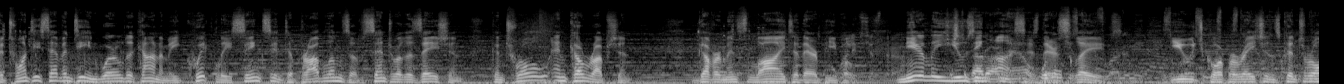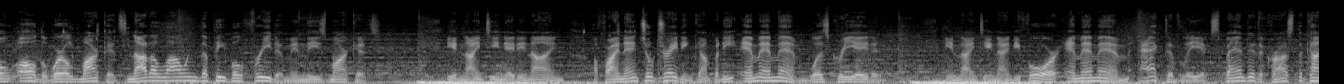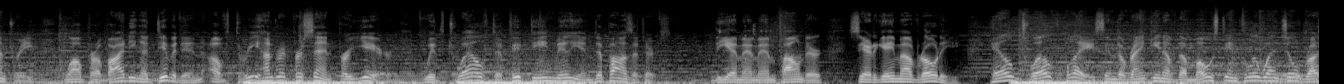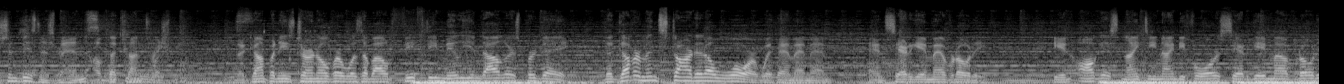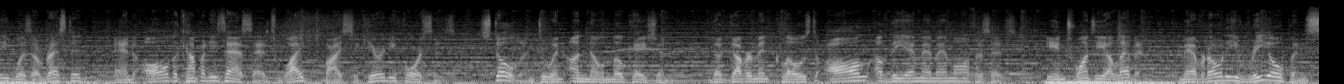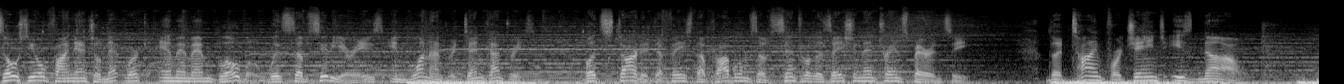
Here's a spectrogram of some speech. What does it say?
The 2017 world economy quickly sinks into problems of centralization, control, and corruption. Governments lie to their people, nearly using us as their slaves. Huge corporations control all the world markets, not allowing the people freedom in these markets. In 1989, a financial trading company, MMM, was created. In 1994, MMM actively expanded across the country while providing a dividend of 300% per year with 12 to 15 million depositors. The MMM founder, Sergei Mavrodi, held 12th place in the ranking of the most influential Russian businessmen of the country. The company's turnover was about $50 million per day. The government started a war with MMM and Sergei Mavrodi. In August 1994, Sergei Mavrodi was arrested and all the company's assets wiped by security forces, stolen to an unknown location. The government closed all of the MMM offices. In 2011, Mavrodi reopened socio-financial network MMM Global with subsidiaries in 110 countries, but started to face the problems of centralization and transparency. The time for change is now.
